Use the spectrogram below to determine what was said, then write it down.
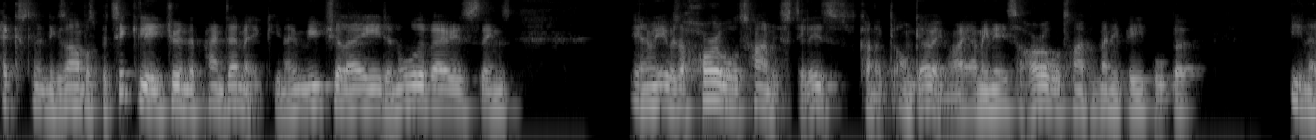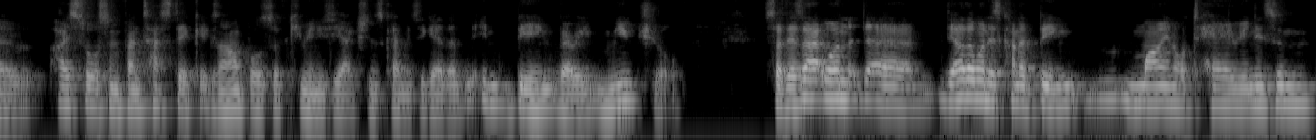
excellent examples, particularly during the pandemic. You know, mutual aid and all the various things you know, it was a horrible time. It still is kind of ongoing, right? I mean, it's a horrible time for many people, but you know, I saw some fantastic examples of community actions coming together in being very mutual. So there's that one. Uh, the other one is kind of being minoritarianism.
